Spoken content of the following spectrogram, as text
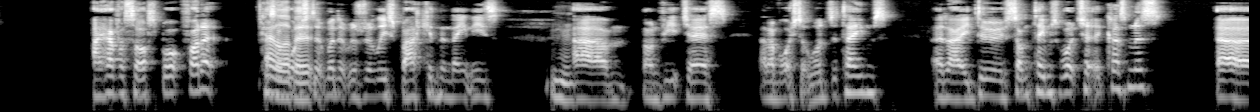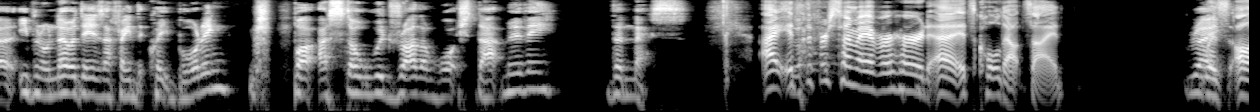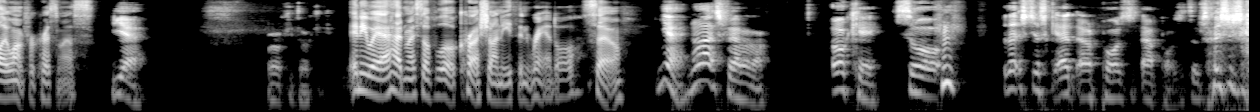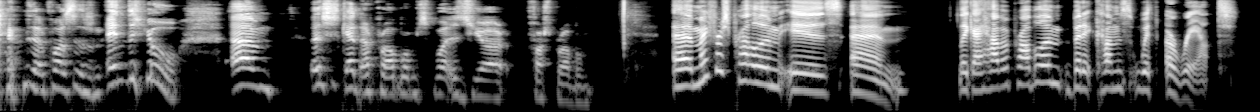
I have a soft spot for it because I, I, watched it. it. when it was released back in the 90s mm-hmm. um, on VHS, and I've watched it loads of times. And I do sometimes watch it at Christmas, uh, even though nowadays I find it quite boring. but I still would rather watch that movie than this. I it's the first time I ever heard uh, "It's Cold Outside." Right, was all I want for Christmas. Yeah. Okie dokie. Anyway, I had myself a little crush on Ethan Randall, so. Yeah, no, that's fair enough. Okay, so let's just get our, pos- our positives. Let's just get into our positives and end the show. Um, let's just get into our problems. What is your first problem? Uh, my first problem is um, like I have a problem, but it comes with a rant.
